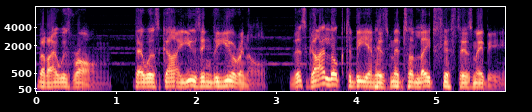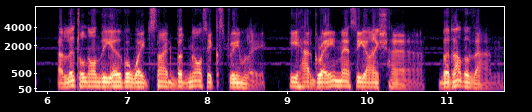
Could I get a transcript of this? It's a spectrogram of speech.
but I was wrong. There was guy using the urinal. This guy looked to be in his mid to late 50s maybe. A little on the overweight side but not extremely. He had grey messy ish hair, but other than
